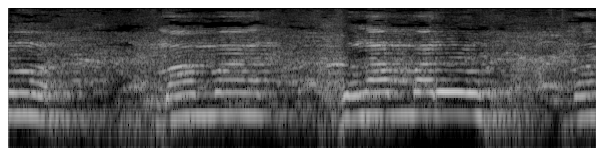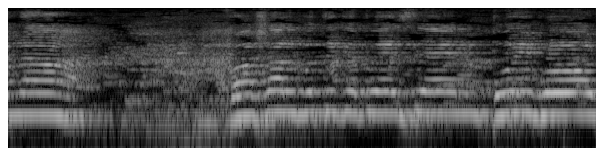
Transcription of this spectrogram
ভোট। মোহাম্মদ গোলাম মারুফ মনা মশাল থেকে পেয়েছেন দুই ভোট,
